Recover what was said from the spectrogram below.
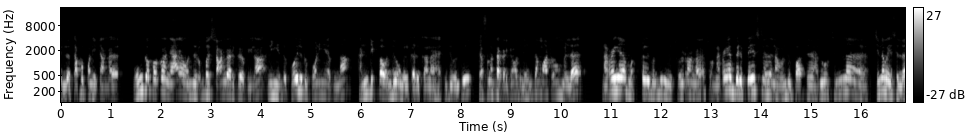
இல்லை தப்பு பண்ணிட்டாங்க உங்கள் பக்கம் நியாயம் வந்து ரொம்ப ஸ்ட்ராங்காக இருக்குது அப்படின்னா நீங்கள் இந்த கோயிலுக்கு போனீங்க அப்படின்னா கண்டிப்பாக வந்து உங்களுக்கு அதுக்கான இது வந்து டெஃபினட்டாக கிடைக்கும். அதில் எந்த மாற்றமும் இல்லை. நிறைய மக்கள் வந்து சொல்கிறாங்க ஸோ நிறைய பேர் பேசினதை நான் வந்து பார்த்தேன். அதுவும் சின்ன சின்ன வயசில்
